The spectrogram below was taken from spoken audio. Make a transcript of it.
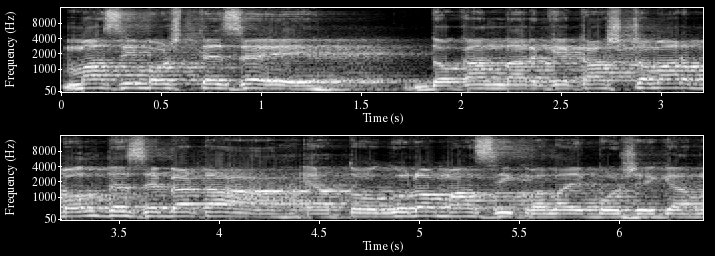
মাসি বসতেছে, দোকানদারকে কাস্টমার বলতেছে, বেটা, এতগুলো মাসি কলায় বসে কেন?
